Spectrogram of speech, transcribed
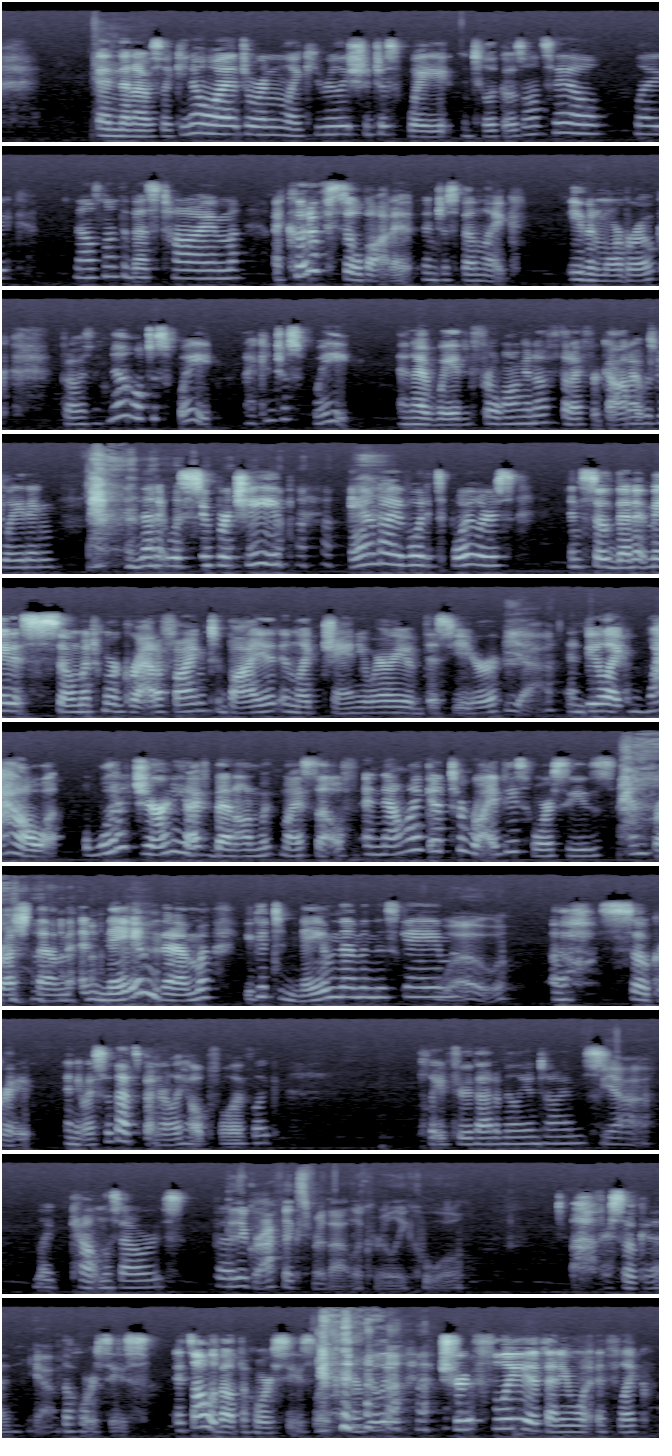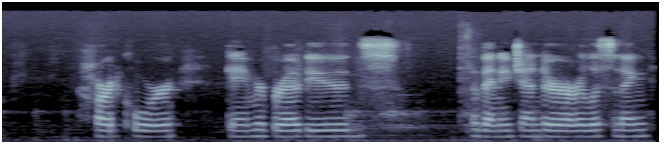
And then I was like, you know what, Jordan, like you really should just wait until it goes on sale. Like now's not the best time. I could have still bought it and just been like even more broke, but I was like, no, I'll just wait. I can just wait. And I waited for long enough that I forgot I was waiting. And then it was super cheap, and I avoided spoilers. And so then it made it so much more gratifying to buy it in like January of this year Yeah. and be like, wow, what a journey I've been on with myself. And now I get to ride these horses and brush them and name them. You get to name them in this game. Whoa. Ugh, so great. Anyway, so that's been really helpful. I've like played through that a million times, Yeah. like countless hours. But The graphics for that look really cool. oh, they're so good. Yeah. The horsies. It's all about the horsies. Like, I really, truthfully, if anyone, if like hardcore gamer bro dudes of any gender are listening,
